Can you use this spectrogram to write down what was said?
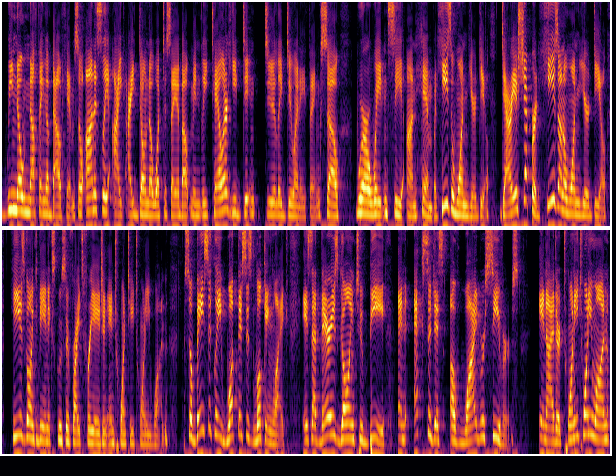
We know nothing about him. So honestly, I, I don't know what to say about Malik Taylor. He didn't really do anything. So we're a wait and see on him, but he's a one year deal. Darrius Shepherd, he's on a one year deal. He is going to be an exclusive rights free agent in 2021. So basically, what this is looking like is that there is going to be an exodus of wide receivers in either 2021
